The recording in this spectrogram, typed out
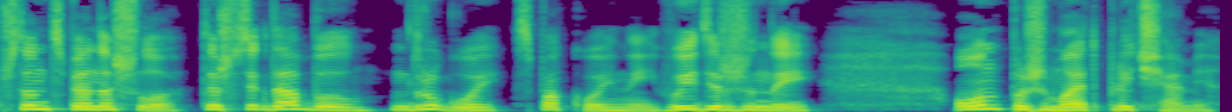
Что на тебя нашло? Ты же всегда был другой, спокойный, выдержанный. Он пожимает плечами.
